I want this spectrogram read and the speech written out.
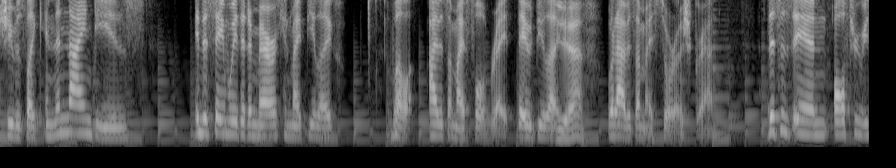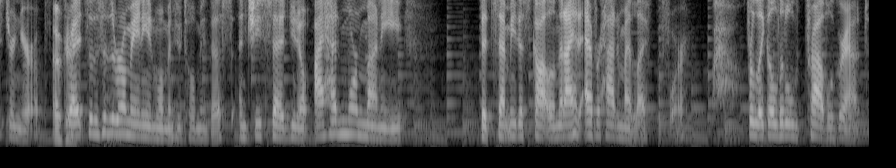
She was like, in the 90s, in the same way that American might be like, well, I was on my Fulbright. They would be like, Yeah. when I was on my Soros grant. This is in all through Eastern Europe, Okay. right? So this is a Romanian woman who told me this, and she said, you know, I had more money that sent me to Scotland than I had ever had in my life before. Wow. For like a little travel grant,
